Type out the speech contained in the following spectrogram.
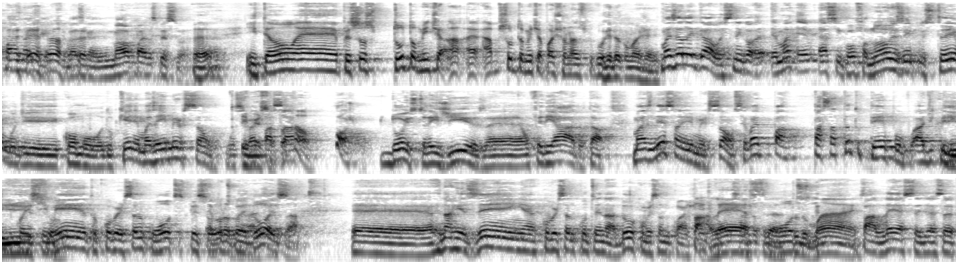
paz na gente, basicamente. A maior parte das pessoas. É. né? Então é pessoas totalmente, absolutamente apaixonadas por corrida como a gente. Mas é legal, esse negócio. É, é assim, como eu falo, não é um exemplo extremo de como o do Quênia, mas é imersão. Você Imersão vai passar. total. Lógico, dois, três dias, é um feriado e tal. Mas nessa imersão, você vai pa- passar tanto tempo adquirindo Isso. conhecimento, conversando com outras pessoas, É outros corredores. exato. É, na resenha, conversando com o treinador, conversando com a gente, Palestra, conversando com outros, tudo mais. palestra, essa,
